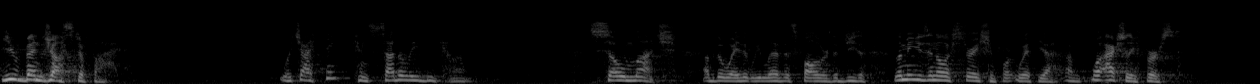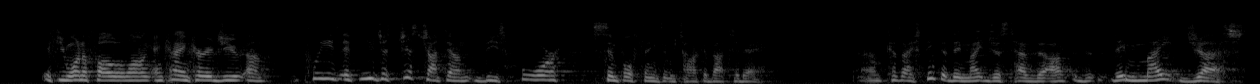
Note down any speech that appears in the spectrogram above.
you've been justified, which I think can subtly become so much of the way that we live as followers of Jesus. Let me use an illustration for it with you. Um, well, actually, first, if you want to follow along, and can I encourage you, um, please, if you just just jot down these four simple things that we talk about today, because um, I think that they might just have the they might just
